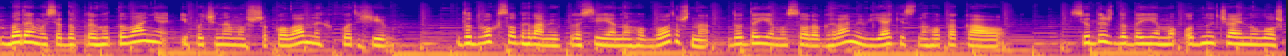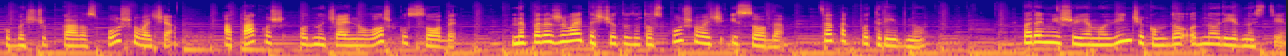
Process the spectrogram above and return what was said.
Беремося до приготування і почнемо з шоколадних коржів. До 200 г просіяного борошна додаємо 40 г якісного какао. Сюди ж додаємо 1 чайну ложку без чубка розпушувача, а також 1 чайну ложку соди. Не переживайте, що тут розпушувач і сода. Це так потрібно. Перемішуємо вінчиком до однорідності.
